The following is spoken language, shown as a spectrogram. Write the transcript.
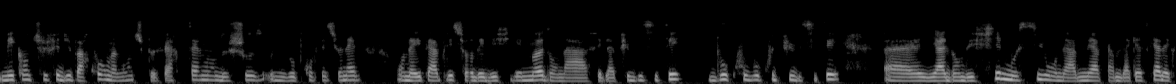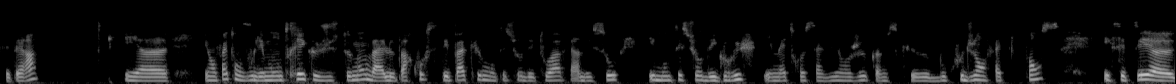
Mais quand tu fais du parcours, maintenant, tu peux faire tellement de choses au niveau professionnel. On a été appelé sur des défilés de mode, on a fait de la publicité, beaucoup, beaucoup de publicité. Euh, il y a dans des films aussi où on est amené à faire de la cascade, etc. Et, euh, et, en fait, on voulait montrer que justement, bah, le parcours, c'était pas que monter sur des toits, faire des sauts et monter sur des grues et mettre sa vie en jeu comme ce que beaucoup de gens en fait pensent. Et que c'était euh,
